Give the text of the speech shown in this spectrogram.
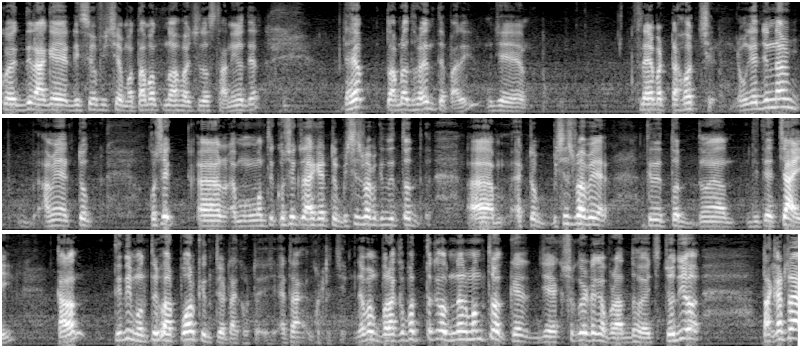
কয়েকদিন আগে ডিসি অফিসে মতামত নেওয়া হয়েছিল স্থানীয়দের। যাই হোক তো আমরা ধরে নিতে পারি যে ফ্লাইওভারটা হচ্ছে। এবং এর জন্য আমি আমি একটু আহ, মন্ত্রী কৌশিক রায়কে একটু বিশেষভাবে কৃতিত্ব একটু বিশেষভাবে কৃতিত্ব দিতে চাই। কারণ তিনি মন্ত্রী হওয়ার পর কিন্তু এটা ঘটে, এটা ঘটেছে। এবং বরাক উপত্যকা উন্নয়ন মন্ত্রকের যে একশো কোটি টাকা বরাদ্দ হয়েছে, যদিও টাকাটা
